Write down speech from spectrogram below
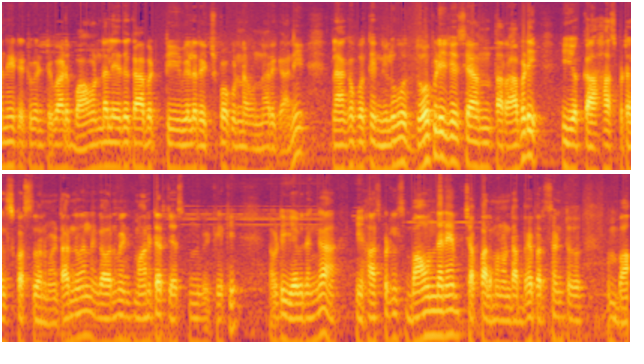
అనేటటువంటి వాడు బాగుండలేదు కాబట్టి వీళ్ళు రెచ్చిపోకుండా ఉన్నారు కానీ లేకపోతే నిలువు దోపిడీ చేసే అంత రాబడి ఈ యొక్క హాస్పిటల్స్కి వస్తుంది అనమాట అందువలన గవర్నమెంట్ మానిటర్ చేస్తుంది వీటికి. కాబట్టి ఏ విధంగా ఈ హాస్పిటల్స్ బాగుందనే చెప్పాలి. మనం డెబ్భై పర్సెంట్ బా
